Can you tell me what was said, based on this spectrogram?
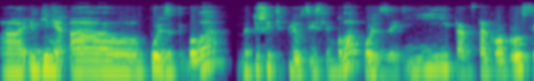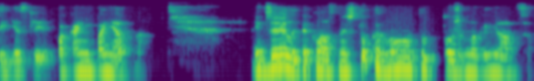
А, Евгения, а польза-то была? Напишите плюс, если была польза, и так, знак вопроса, если пока непонятно. Agile – это классная штука, но тут тоже много нюансов.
